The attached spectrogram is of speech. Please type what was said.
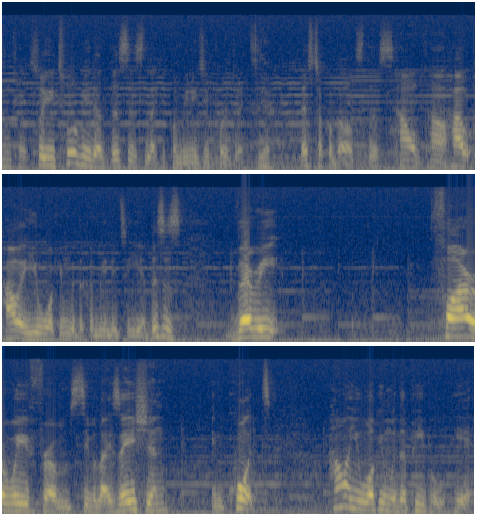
Okay, so you told me that this is like a community project. Yeah. Let's talk about this. How, how, how, how are you working with the community here? This is very far away from civilization, in quotes. How are you working with the people here?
